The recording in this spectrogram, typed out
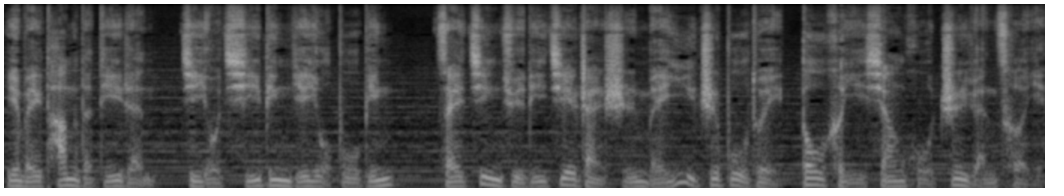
因为他们的敌人既有骑兵也有步兵。”在近距离接战时，每一支部队都可以相互支援策应。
